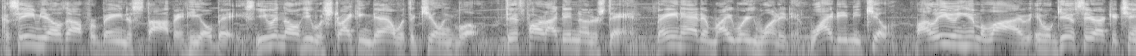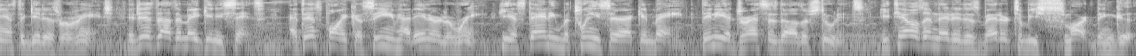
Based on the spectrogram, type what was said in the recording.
Kasim yells out for Bane to stop and he obeys, even though he was striking down with the killing blow. This part I didn't understand. Bane had him right where he wanted him. Why didn't he kill him? By leaving him alive, it will give Sirak a chance to get his revenge. It just doesn't make any sense. At this point, Kasim had entered the ring. He is standing between Sirak and Bane. Then he addresses the other students. He tells them that it is better to be smart than good,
